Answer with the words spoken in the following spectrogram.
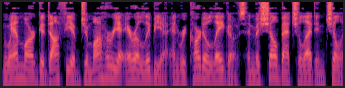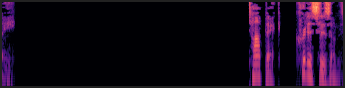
Muammar Gaddafi of Jamahiriya-era Libya and Ricardo Lagos and Michelle Bachelet in Chile. Criticisms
